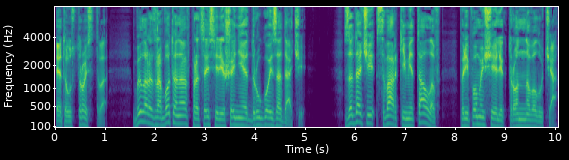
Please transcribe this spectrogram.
Это устройство было разработано в процессе решения другой задачи, задачи сварки металлов при помощи электронного луча.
